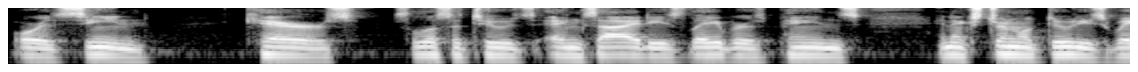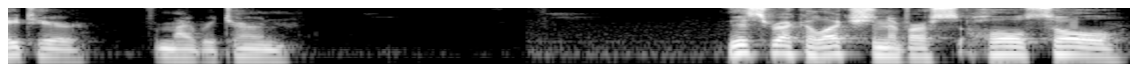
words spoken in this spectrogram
or is seen. Cares, solicitudes, anxieties, labors, pains, and external duties wait here for my return. This recollection of our whole soul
